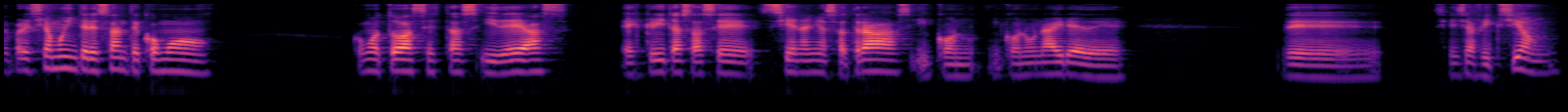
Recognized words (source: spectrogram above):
Me parecía muy interesante cómo, cómo todas estas ideas escritas hace 100 años atrás y con, con un aire de ciencia ficción,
